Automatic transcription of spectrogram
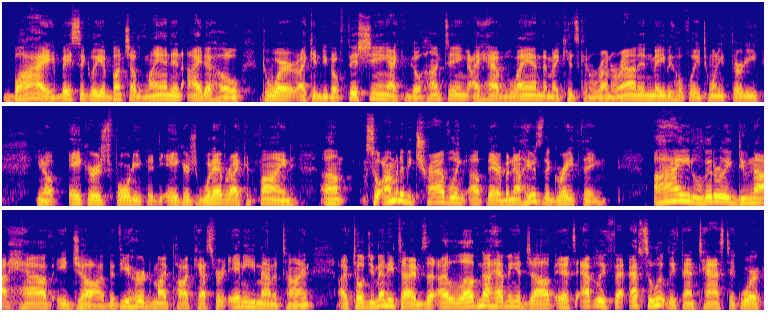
buy basically a bunch of land in Idaho to where I can do go fishing, I can go hunting. I have land that my kids can run around in, maybe hopefully 20, 30, you know, acres, 40, 50 acres, whatever I could find. Um, so I'm going to be traveling up there. But now here's the great thing. I literally do not have a job. If you heard my podcast for any amount of time, I've told you many times that I love not having a job, and it's absolutely fa- absolutely fantastic where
